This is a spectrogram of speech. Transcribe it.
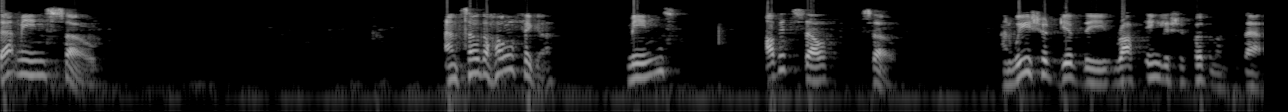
That means so. And so the whole figure means of itself so. And we should give the rough English equivalent of that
